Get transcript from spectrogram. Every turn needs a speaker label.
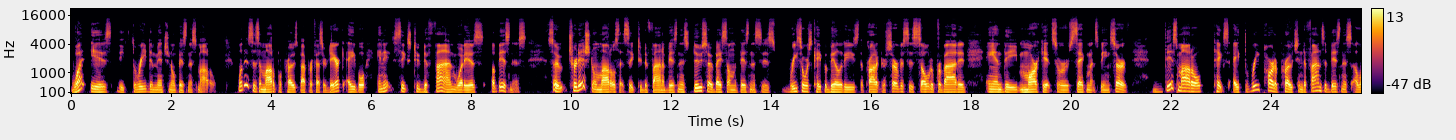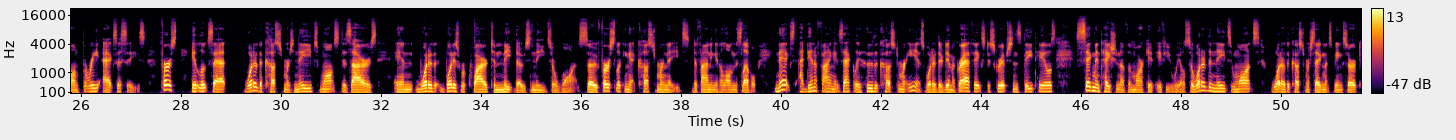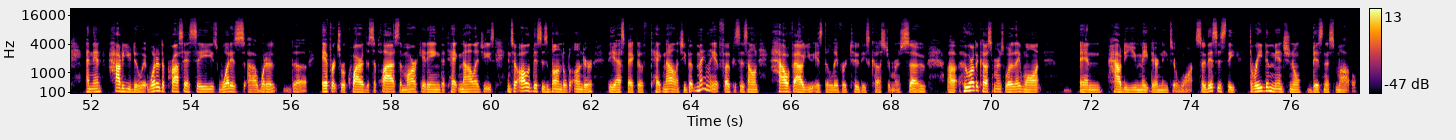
Speaker 1: What is the three dimensional business model? Well, this is a model proposed by Professor Derek Abel, and it seeks to define what is a business. So, traditional models that seek to define a business do so based on the business's resource capabilities, the product or services sold or provided, and the markets or segments being served. This model takes a three part approach and defines a business along three axes. First, it looks at what are the customer's needs, wants, desires, and what are the, what is required to meet those needs or wants. So first looking at customer needs, defining it along this level. Next, identifying exactly who the customer is. What are their demographics, descriptions, details, segmentation of the market, if you will. So what are the needs and wants? What are the customer segments being served? And then how do you do it? What are the processes? What is uh, what are the efforts required, the supplies, the marketing, the technologies. And so all of this is bundled under the aspect of technology, but mainly it focuses on how value is delivered to these customers. So uh, who are the customers? What do they want? And how do you meet their needs or wants? So this is the three-dimensional business model.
